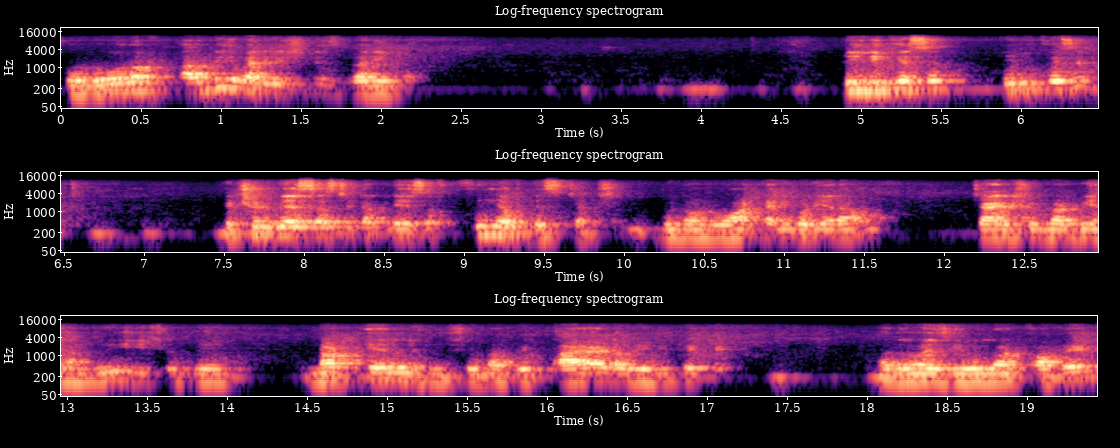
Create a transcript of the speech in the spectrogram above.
So role of early evaluation is very important. Prerequisite, prerequisite, it should be assessed in a place of free of distraction. We don't want anybody around. Child should not be hungry. He should be not ill. He should not be tired or irritated. Otherwise, he will not cooperate.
